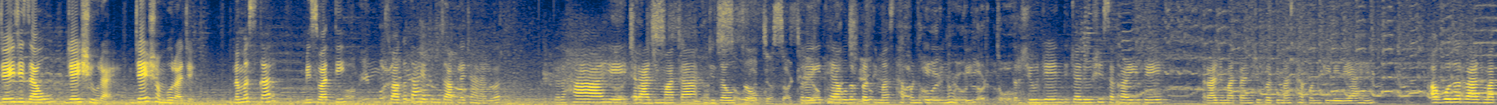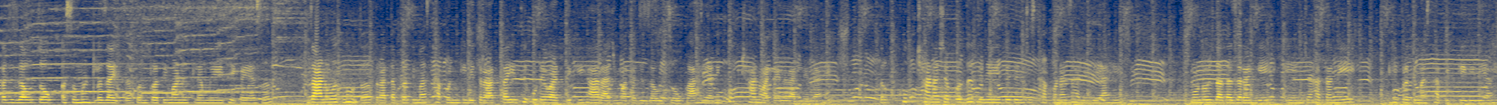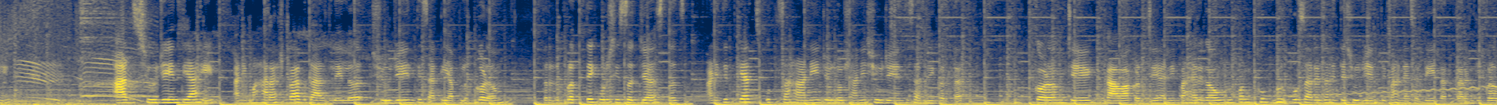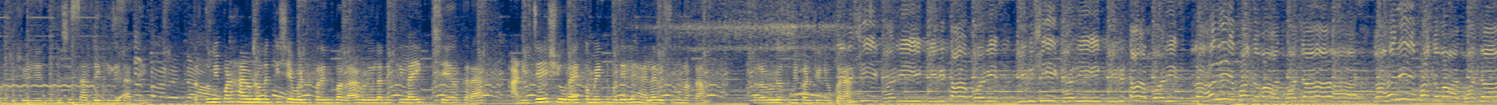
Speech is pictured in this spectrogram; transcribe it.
जय जिजाऊ जय शिवराय जय शंभूराजे. नमस्कार मी स्वाती. स्वागत आहे तुमचं आपल्या चॅनलवर तर हा आहे राजमाता जिजाऊ चौक तर इथे अगोदर प्रतिमा स्थापन केलेली नव्हती. तर शिवजयंतीच्या दिवशी सकाळी इथे राजमातांची प्रतिमा स्थापन केलेली आहे. अगोदर राजमाता जिजाऊ चौक असं म्हटलं जायचं पण प्रतिमा नसल्यामुळे इथे काही असं जाणवत नव्हतं. तर आता प्रतिमा स्थापन केली तर आता इथे कुठे वाटते की हा राजमाता जिजाऊ चौक आहे आणि खूप छान वाटायला लागलेला आहे. तर खूप छान अशा पद्धतीने इथे त्यांची स्थापना झालेली आहे. मनोज दादा जरांगे यांच्या हाताने ही प्रतिमा स्थापित केलेली आहे. आज शिवजयंती आहे आणि महाराष्ट्रात गाजलेलं शिवजयंतीसाठी आपलं कळम तर प्रत्येक वर्षी सज्ज असतंच. आणि तितक्याच उत्साहाने जल्लोषाने शिवजयंती साजरी करतात. कळमचे गावाकडचे आणि बाहेरगावून पण खूप भरपूर सारे जण इथे शिवजयंती पाहण्यासाठी येतात. कारण की कळमची शिवजयंती तशीच साजरी केली जाते. तर तुम्ही पण हा व्हिडिओ नक्की शेवटपर्यंत बघा. व्हिडिओला नक्की लाईक शेअर करा. आणि जय शिवराय कमेंटमध्ये लिहायला विसरू नका. तर व्हिडिओ तुम्ही कंटिन्यू करा. खरी किरीटा परी गिरशी खरी किरीटा परी लहरी भगवा ध्वजा लहरी भगवा ध्वजा.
